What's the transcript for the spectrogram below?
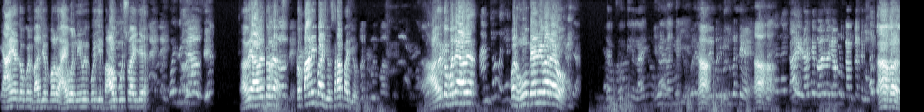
કે અહીંયા તો કોઈ ભાજપ વાળો આવ્યો નહીં હોય કોઈ ભાવ પૂછવાય છે. હવે આવે તો તો પાણી પાજો સા પાજો. આવે તો ભલે આવે. પણ હું પહેલી વાર આવ્યો. હા. હા હા. હા બસ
